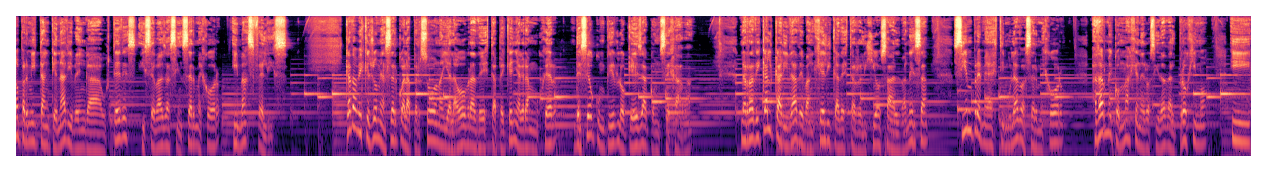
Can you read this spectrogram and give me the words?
no permitan que nadie venga a ustedes y se vaya sin ser mejor y más feliz. Cada vez que yo me acerco a la persona y a la obra de esta pequeña gran mujer, deseo cumplir lo que ella aconsejaba. La radical caridad evangélica de esta religiosa albanesa siempre me ha estimulado a ser mejor, a darme con más generosidad al prójimo y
